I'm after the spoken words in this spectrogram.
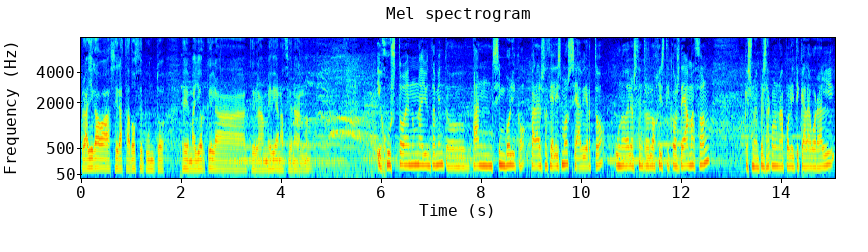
pero ha llegado a ser hasta 12 puntos eh, mayor que la, que la media nacional. ¿no? Y justo en un ayuntamiento tan simbólico para el socialismo se ha abierto uno de los centros logísticos de Amazon, que es una empresa con una política laboral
